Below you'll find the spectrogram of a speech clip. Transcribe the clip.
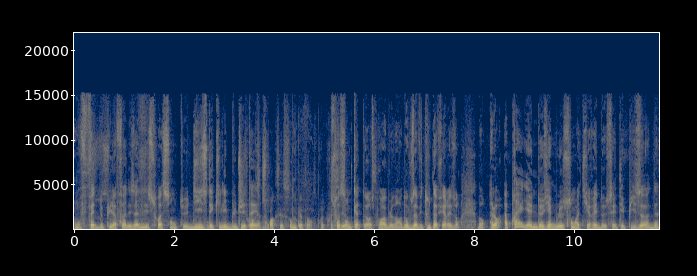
en fait, depuis la fin des années 70 d'équilibre budgétaire. Je crois que c'est 74, pour être 74, probablement. Donc vous avez tout à fait raison. Bon, alors après, il y a une deuxième leçon à tirer de cet épisode.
